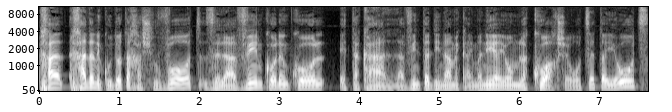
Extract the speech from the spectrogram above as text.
שאחד הנקודות החשובות זה להבין קודם כל את הקהל, להבין את הדינמיקה. אם אני היום לקוח שרוצה את הייעוץ,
